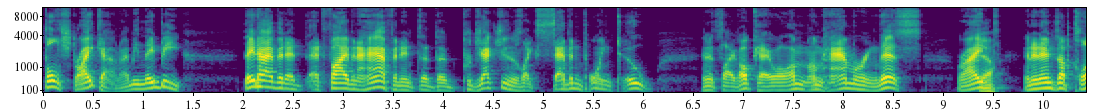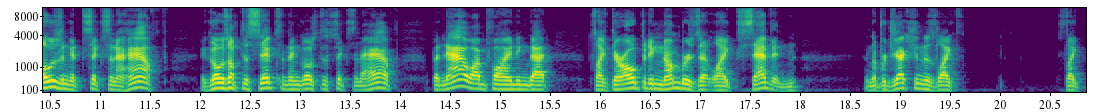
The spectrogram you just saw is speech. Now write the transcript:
full strikeout. I mean, they'd be they'd have it at, at five and a half, and it, the, the projection is like seven point two, and it's like okay, well, I'm I'm hammering this right, Yeah. and it ends up closing at six and a half. It goes up to six and then goes to six and a half. But now I'm finding that it's like they're opening numbers at like seven, and the projection is like it's like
